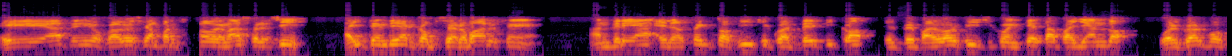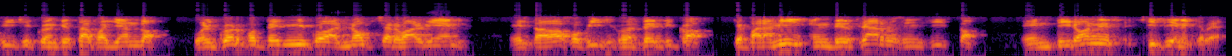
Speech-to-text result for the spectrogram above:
eh, ha tenido jugadores que han participado de más, pero sí, ahí tendría que observarse, Andrea, el aspecto físico-atlético, el preparador físico en qué está fallando, o el cuerpo físico en qué está fallando, o el cuerpo técnico al no observar bien el trabajo físico-atlético, que para mí en desgarros, insisto, en tirones sí tiene que ver.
